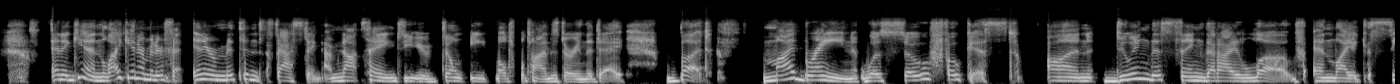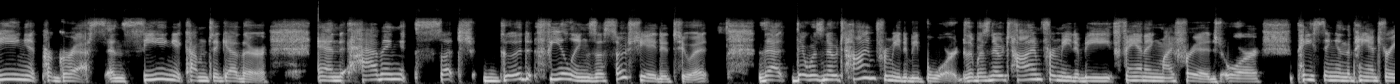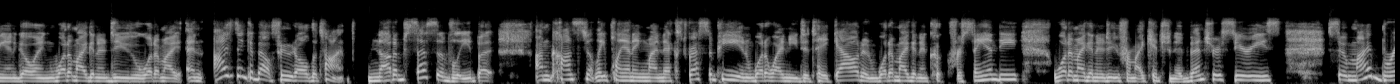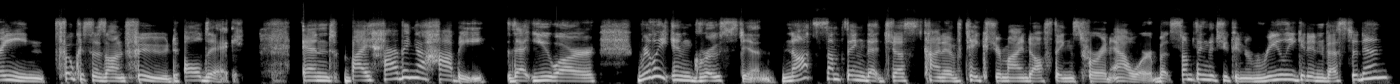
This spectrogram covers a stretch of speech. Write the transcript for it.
And again, like intermittent, fa- intermittent fasting, I'm not saying to you, don't eat multiple times during the day, but my brain was so focused on doing this thing that I love and like seeing it progress and seeing it come together and having such good feelings associated to it that there was no time for me to be bored. There was no time for me to be fanning my fridge or pacing in the pantry and going, what am I going to do? What am I? And I think about food all the time, not obsessively, but I'm constantly planning my next recipe and what do I need to take out and what am I going to cook for Sandy? What am I going to do for my kitchen adventure series? Series. So my brain focuses on food all day. And by having a hobby that you are really engrossed in, not something that just kind of takes your mind off things for an hour, but something that you can really get invested in,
